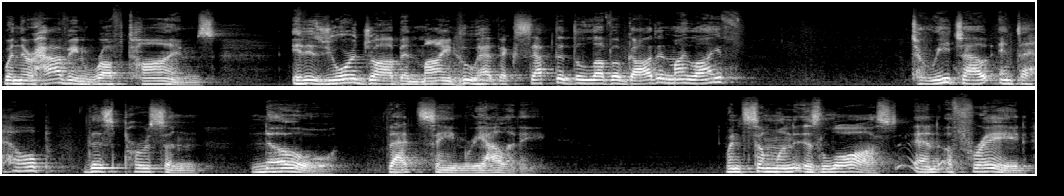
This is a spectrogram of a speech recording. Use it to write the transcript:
When they're having rough times, it is your job and mine who have accepted the love of God in my life to reach out and to help this person know that same reality. When someone is lost and afraid,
